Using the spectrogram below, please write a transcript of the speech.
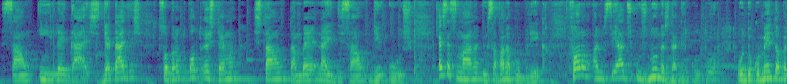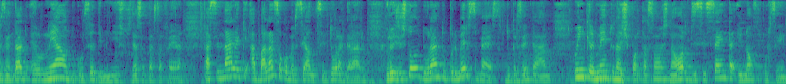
são ilegais. Detalhes sobre outro este tema estão também na edição de hoje. Esta semana, o Savana Public foram anunciados os números da agricultura. O documento apresentado em reunião do Conselho de Ministros desta terça-feira assinala que a balança comercial do setor agrário registrou durante o primeiro semestre do presente ano um incremento nas exportações na ordem de 69%,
